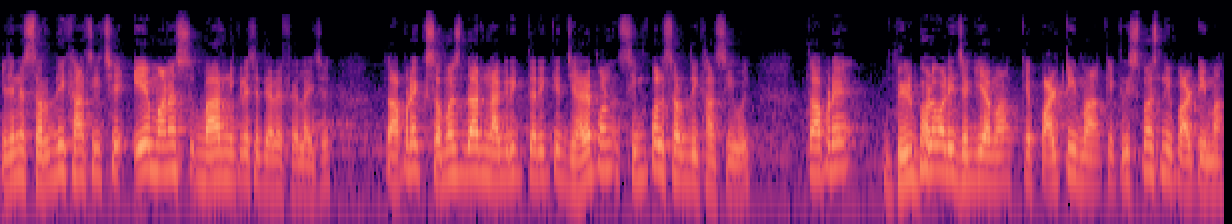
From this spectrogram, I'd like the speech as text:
કે જેને શરદી ખાંસી છે, એ માણસ બહાર નીકળે છે ત્યારે ફેલાય છે. તો આપણે એક સમજદાર નાગરિક તરીકે જ્યારે પણ સિમ્પલ શરદી ખાંસી હોય, તો આપણે ભીડભાડવાળી જગ્યામાં કે પાર્ટીમાં કે ક્રિસમસની પાર્ટીમાં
